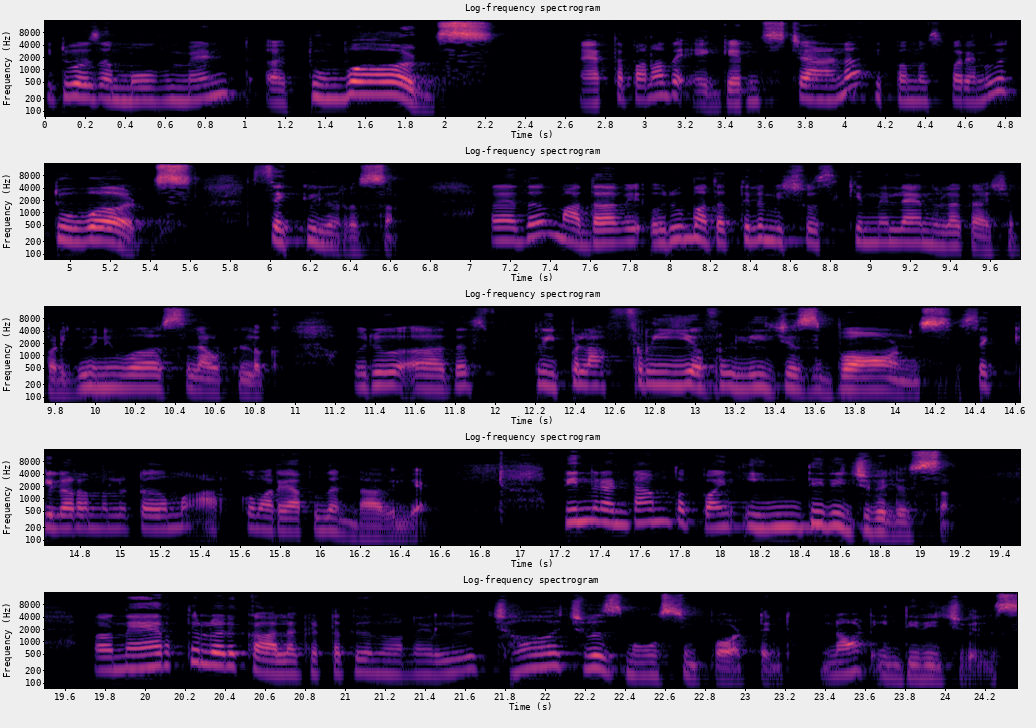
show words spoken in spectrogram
It was a movement towards നേരത്തെ പറഞ്ഞത് എഗൻസ്റ്റ് ആണ് ഇപ്പം മിസ് പറയുന്നത് ടുവേർഡ്സ് സെക്യുലറിസം അതായത് മത ഒരു മതത്തിലും വിശ്വസിക്കുന്നില്ല എന്നുള്ള കാഴ്ചപ്പാട് യൂണിവേഴ്സൽ ഔട്ട്ലുക്ക് ഒരു അത് people are free of religious bonds secular എന്നുള്ള ടേം ആർക്കും അറിയാത്തത് ഉണ്ടാവില്ല. പിന്നെ രണ്ടാമത്തെ പോയിന്റ് ഇൻഡിവിജ്വലിസം നേരത്തെ ഉള്ളൊരു കാലഘട്ടത്തിൽ എന്ന് പറഞ്ഞാൽ church was most important not individuals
